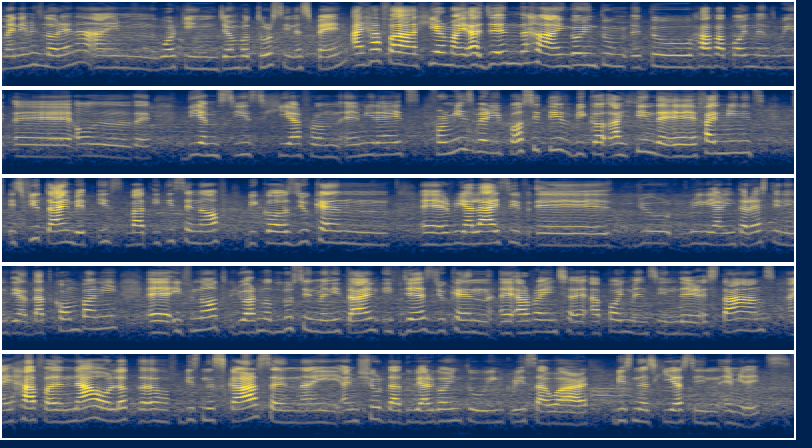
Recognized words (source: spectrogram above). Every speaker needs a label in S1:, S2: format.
S1: My name is Lorena. I'm working Jumbo Tours in Spain. I have uh, here my agenda. I'm going to to have appointments with uh, all the DMCs here from Emirates. For me, it's very positive because I think the uh, five minutes is few time, but it's but it is enough because you can uh, realize if uh, you really are interested in the, that company. Uh, if not, you are not losing many time. If yes, you can uh, arrange uh, appointments in their stands. I have now a lot of business cards, and I, I'm sure that we are going to increase our business here in Emirates.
